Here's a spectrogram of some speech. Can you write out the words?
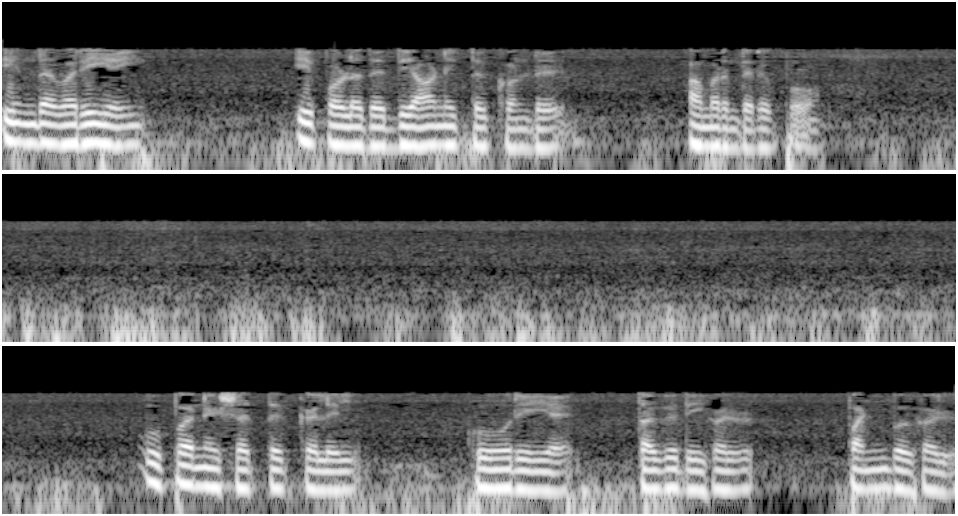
இந்த வரியை இப்பொழுது தியானித்துக் கொண்டு அமர்ந்திருப்போம். உபனிஷத்துக்களில் கூறிய தகுதிகள் பண்புகள்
